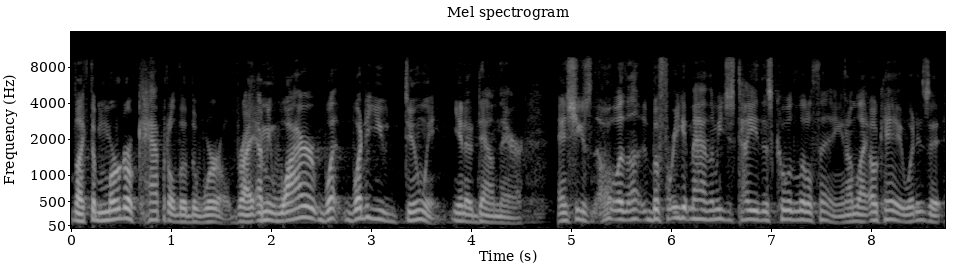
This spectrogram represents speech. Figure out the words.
Like the murder capital of the world, right? I mean, why are, what, what are you doing, you know, down there? And she goes, oh, before you get mad, let me just tell you this cool little thing. And I'm like, okay, what is it?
